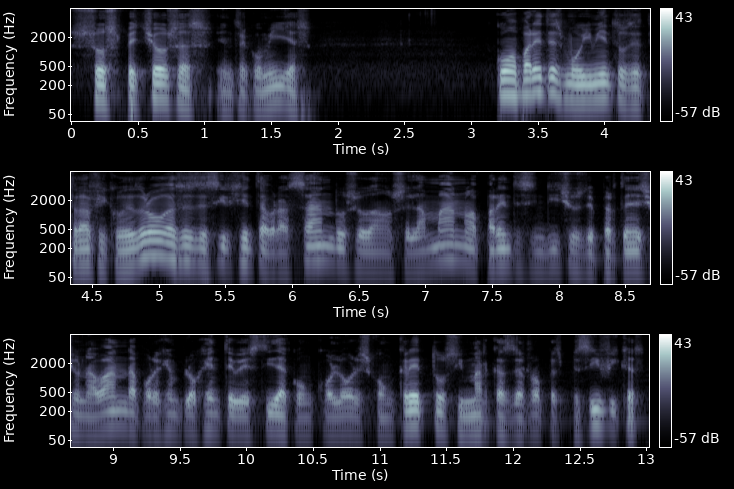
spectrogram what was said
sospechosas, entre comillas, como aparentes movimientos de tráfico de drogas, es decir, gente abrazándose o dándose la mano, aparentes indicios de pertenencia a una banda, por ejemplo, gente vestida con colores concretos y marcas de ropa específicas.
